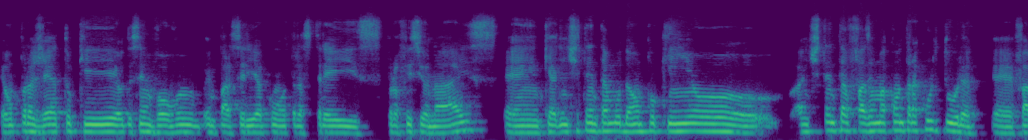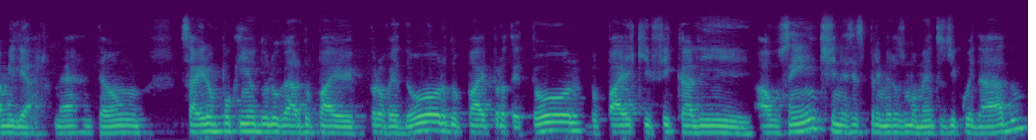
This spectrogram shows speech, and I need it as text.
É um projeto que eu desenvolvo em parceria com outras três profissionais, em que a gente tenta mudar um pouquinho a gente tenta fazer uma contracultura é, familiar, né? Então, sair um pouquinho do lugar do pai provedor, do pai protetor, do pai que fica ali ausente nesses primeiros momentos de cuidado,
